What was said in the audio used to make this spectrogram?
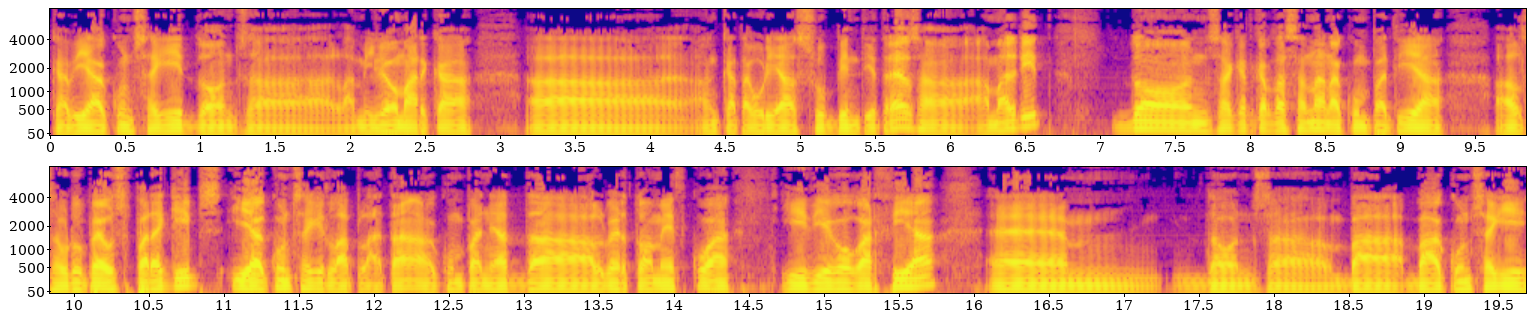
que havia aconseguit doncs, eh, la millor marca eh, en categoria sub-23 a, a Madrid, doncs aquest cap de setmana competia als europeus per equips i ha aconseguit la plata, acompanyat d'Alberto Amezcua i Diego García. Eh, doncs eh, va, va aconseguir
